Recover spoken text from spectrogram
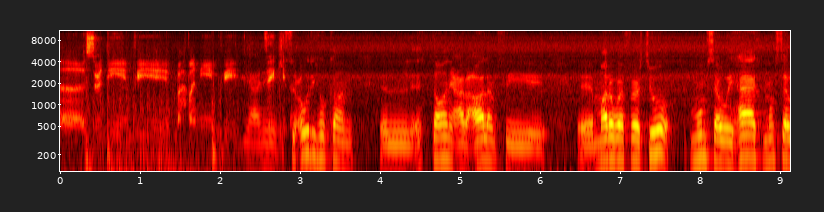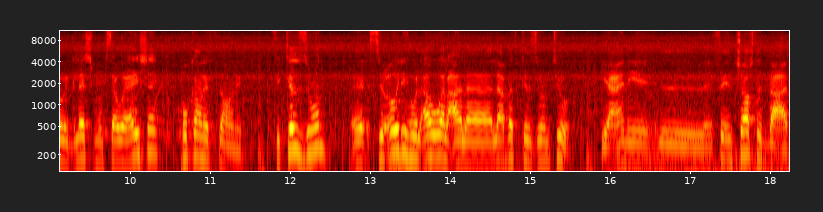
آه، سعوديين في بحرينيين في زي يعني كذا. السعودي هو كان ال- الثاني على العالم في مودرن وورفير 2 مو مسوي hack مو مسوي glitch مو مسوي أي شيء هو كان الثاني. في كيل زون آه، السعودي هو الأول على لعبة كيل زون 2 يعني في انشارتد بعد.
